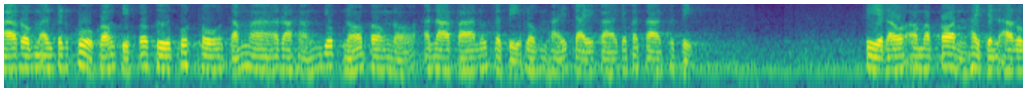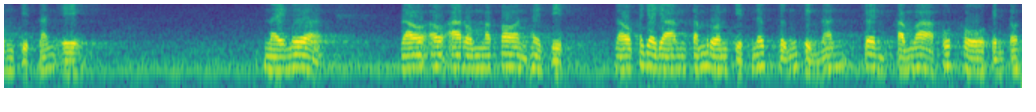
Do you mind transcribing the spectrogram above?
อารมณ์อันเป็นคู่ของจิตก็คือพุทโธสัมมาระหังยุบหนอพองหนออนาปานุสติลมหายใจกายกตาสติ ที่เราเอามาป้อนให้เป็นอารมณ์จิตนั่นเอง ในเมื่อเราเอาอารมณ์มาป้อนให้จิต เราพยายามสำรวมจิตนึกถึงสิ่งนั้น เช่นคำว่าพุทโธเป็นต้น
